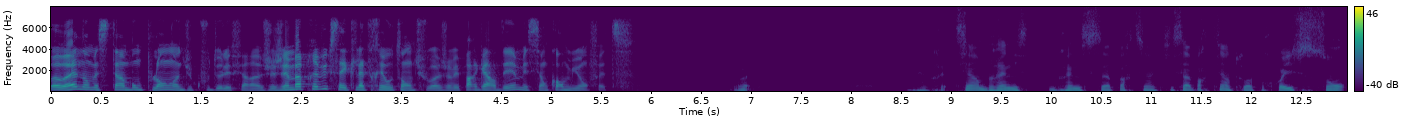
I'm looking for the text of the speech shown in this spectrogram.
Ouais, ouais, non, mais c'était un bon plan, hein, du coup, de les faire. J'ai même pas prévu que ça éclaterait autant, tu vois. J'avais pas regardé, mais c'est encore mieux en fait. Tiens, Bren, Bren, ça appartient à qui? Ça appartient à toi. Pourquoi ils sont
